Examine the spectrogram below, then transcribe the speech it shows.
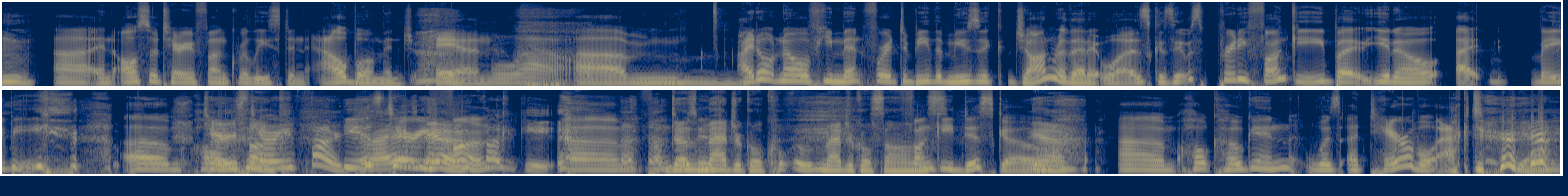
Mm. uh, and also Terry Funk released an album in Japan. wow. Um, Mm. I don't know if he meant for it to be the music genre that it was because it was pretty funky, but you know, I maybe. um, hold Terry on. Funk. Terry Funk. He is right? Terry Yeah. Funk. Funky. Um, Funk does magical co- magical songs. funky disco. Yeah, Um, Hulk Hogan was a terrible actor. yeah.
